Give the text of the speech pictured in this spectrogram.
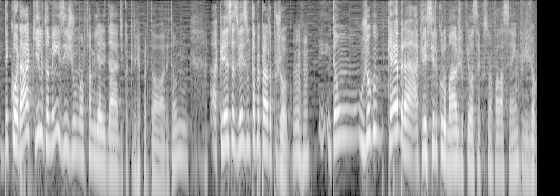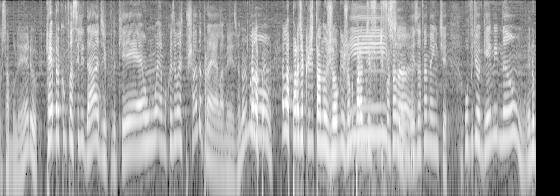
decorar aquilo também exige uma familiaridade com aquele repertório. Então, a criança às vezes não está preparada para o jogo. Uhum. Então, o jogo quebra aquele círculo mágico que você costuma falar sempre de jogos de tabuleiro. Quebra com facilidade, porque é, um, é uma coisa mais puxada pra ela mesmo. É normal. Ela, ela para de acreditar no jogo e o jogo para de, de Isso, funcionar. né? Exatamente. O videogame, não. Eu não.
